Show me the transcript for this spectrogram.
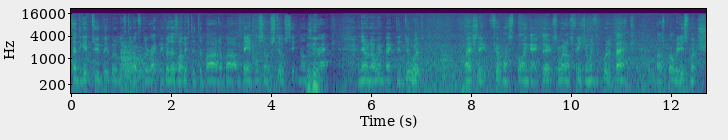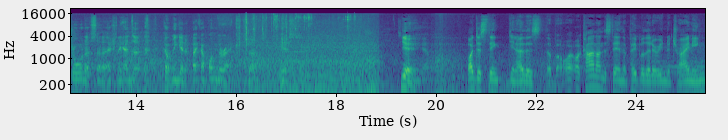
had to get two people to lift it off the rack because as I lifted the bar, the bar bent, so it was still sitting on the rack. And then when I went back to do it, I actually felt my spine go through. So when I was finished and went to put it back, I was probably this much shorter, so they actually had to help me get it back up on the rack. So yes. Yeah. Yeah. I just think, you know, there's. I, I can't understand the people that are into training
